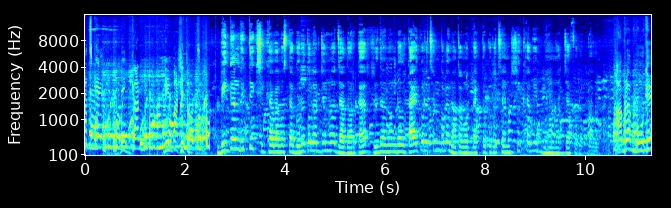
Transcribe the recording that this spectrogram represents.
আজকে হচ্ছে। বিজ্ঞান ভিত্তিক শিক্ষা ব্যবস্থা গড়ে তোলার জন্য যা দরকার হৃদয় মণ্ডল তাই করেছেন বলে মতামত ব্যক্ত করেছেন শিক্ষাবিদ মোহাম্মদ জাফর ইকবাল। আমরা মুখে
